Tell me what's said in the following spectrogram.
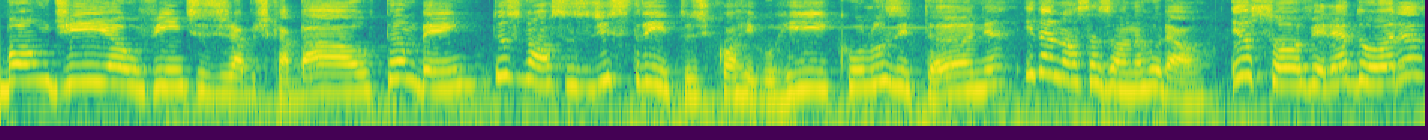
Bom dia, ouvintes de Jabuticabal, também dos nossos distritos de Córrego Rico, Lusitânia e da nossa zona rural. Eu sou a vereadora,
